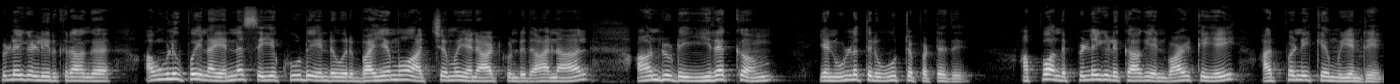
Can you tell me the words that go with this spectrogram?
பிள்ளைகள் இருக்கிறாங்க. அவங்களுக்கு போய் நான் என்ன செய்யக்கூடும் என்ற ஒரு பயமும் அச்சமும் என்னை ஆட்கொண்டது. ஆனால் ஆண்டுடைய இரக்கம் என் உள்ளத்தில் ஊற்றப்பட்டது. அப்போ அந்த பிள்ளைகளுக்காக என் வாழ்க்கையை அர்ப்பணிக்க முயன்றேன்.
